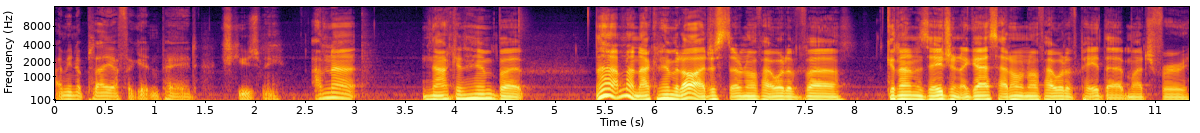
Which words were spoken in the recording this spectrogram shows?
I mean, a player for getting paid. Excuse me. I'm not knocking him, but no, I'm not knocking him at all. I just don't know if I would have uh, on his agent. I guess I don't know if I would have paid that much for.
